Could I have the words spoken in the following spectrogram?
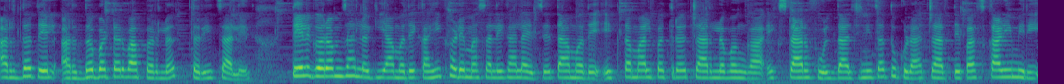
अर्ध तेल अर्ध बटर वापरलं तरी चालेल. तेल गरम झालं की यामध्ये काही खडे मसाले घालायचे. त्यामध्ये एक तमालपत्र चार लवंगा एक स्टारफूल दालचिनीचा तुकडा चार ते पाच काळी मिरी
